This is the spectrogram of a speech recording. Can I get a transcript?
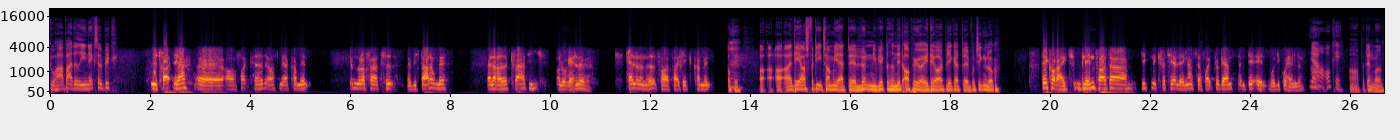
du har arbejdet i en Excel-byg. I træ, ja, øh, og folk havde det også med at komme ind 5 minutter før tid. Men vi starter jo med allerede kvart i at lukke alle hallerne ned, for at folk ikke kan komme ind. Okay. Og, og, og er det også fordi, Tommy, at øh, lønnen i virkeligheden lidt ophører i det øjeblik, at øh, butikken lukker? Det er korrekt. Men indenfor, der gik den et kvarter længere, så folk blev gerne sendt derind, hvor de kunne handle. Ja, okay. Åh, på den måde.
